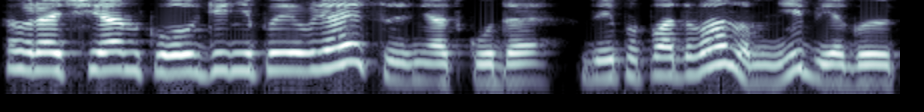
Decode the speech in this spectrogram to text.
Врачи-онкологи не появляются из ниоткуда, да и по подвалам не бегают.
